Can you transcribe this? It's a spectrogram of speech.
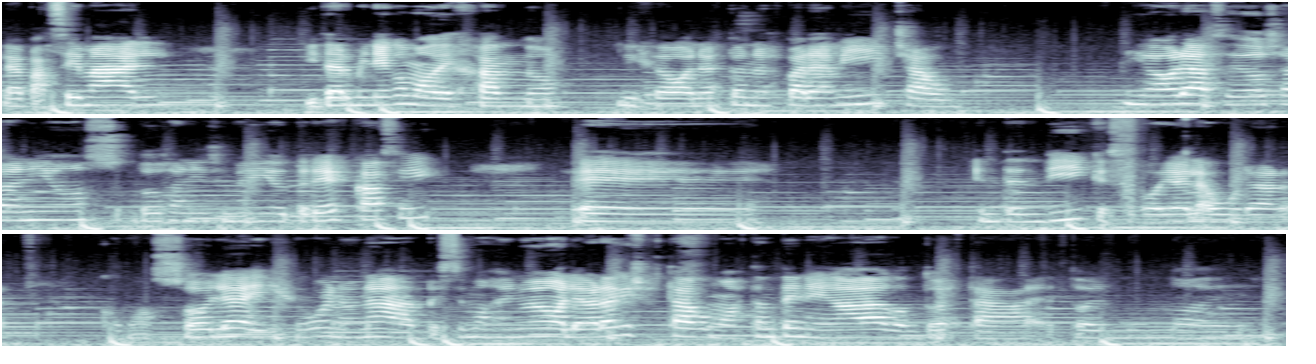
la pasé mal y terminé como dejando. Dije, bueno, esto no es para mí, chau. Y ahora hace dos años, dos años y medio, tres casi, eh, entendí que se podía laburar como sola y dije, bueno, nada, empecemos de nuevo. La verdad que yo estaba como bastante negada con todo, esta, todo el mundo del,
